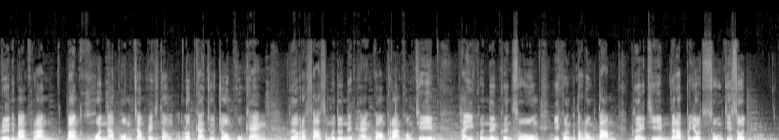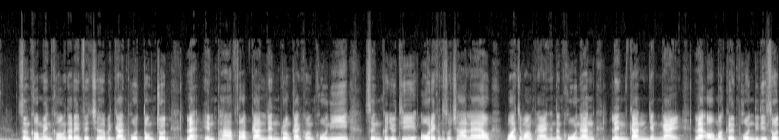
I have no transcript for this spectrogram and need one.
หรือในบางครั้งบางคนนะผมจำเป็นที่ต้องลดการจู่โจมคู่แข่ง เพื่อรักษาสมดุลในแผนกองกลางของทีม ถ้าอีกคนหนึ่งขึ้นสูง อีกคนก็ต้องลงต่ำเพื่อให้ทีมได้รับประโยชน์สูงที่สุด ซึ่งคอมเมนต์ของดาร์เรนเฟเชอร์เป็นการพูดตรงจุด และเห็นภาพสำหรับการเล่นร่วมกันของคู่นี้ ซึ่งก็อยู่ที่โอเรกุนโซชาแล้ว ว่าจะวางแผนให้ทั้งคู่นั้นเล่นกันอย่างไง และออกมาเกิดผลดีที่สุด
